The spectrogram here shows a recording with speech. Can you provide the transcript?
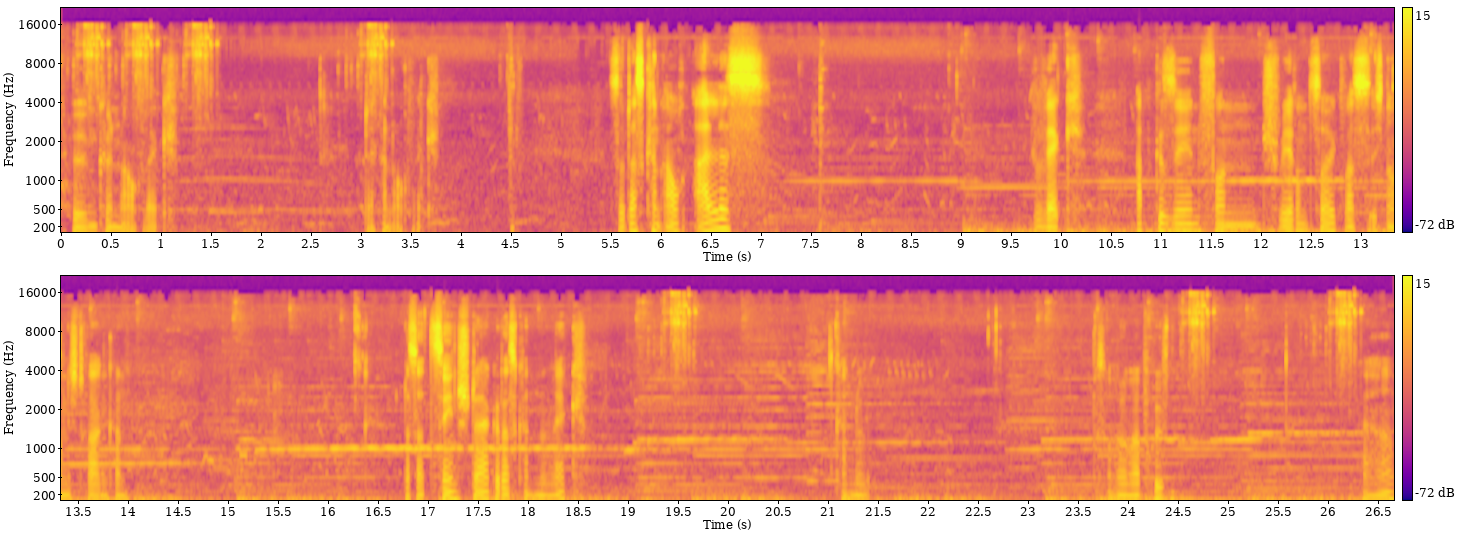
Die Bögen können auch weg. Der kann auch weg. So, das kann auch alles weg. Abgesehen von schwerem Zeug, was ich noch nicht tragen kann. Das hat 10 Stärke, das kann weg. Kann nur... Muss man mal prüfen. Ja,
